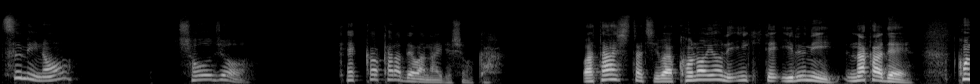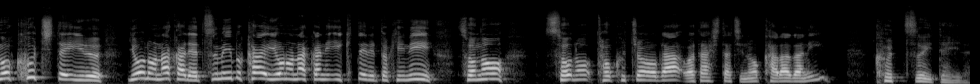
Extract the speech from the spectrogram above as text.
罪の症状、結果からではないでしょうか。私たちはこの世に生きているに中で、この朽ちている世の中で、罪深い世の中に生きている時に、そのその特徴が私たちの体にくっついている。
